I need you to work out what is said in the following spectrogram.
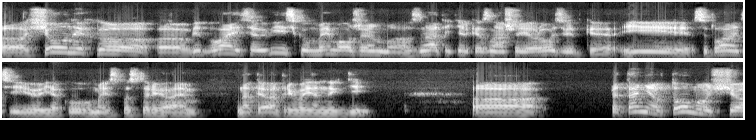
Е, Що у них е, е, відбувається у війську, ми можемо знати тільки з нашої розвідки і ситуацію, яку ми спостерігаємо на театрі воєнних дій. Питання в тому, що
